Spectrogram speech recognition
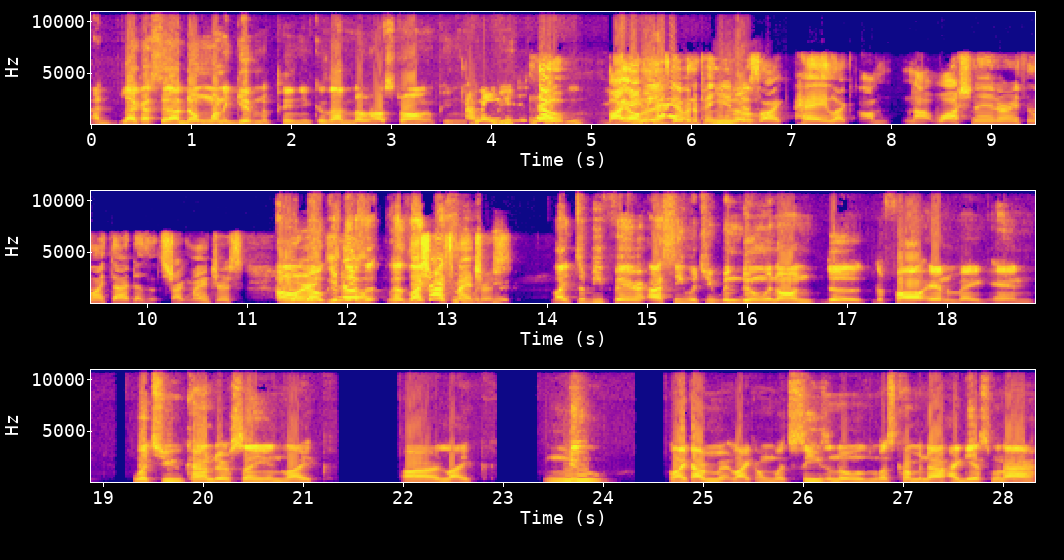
I like I said I don't want to give an opinion because I know how strong opinion. I mean, can you be. just No, you- by all means, give an opinion. you Just like, hey, like I'm not watching it or anything like that. Doesn't strike my interest. I don't or, know you because know, like it strikes my interest. you- Like to be fair, I see what you've been doing on the the fall anime and what you kind of saying like are like new. Like I remember like on what seasonal what's coming out. I guess when I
